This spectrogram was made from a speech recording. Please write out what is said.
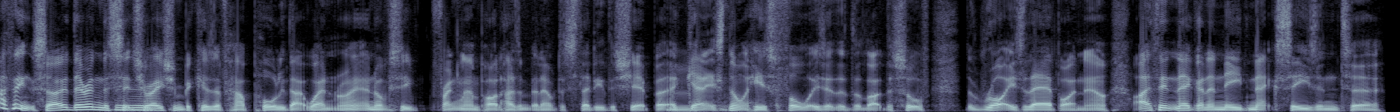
I think so. They're in the mm. situation because of how poorly that went, right? And obviously Frank Lampard hasn't been able to steady the ship. But mm. again, it's not his fault, is it? That the, like the sort of the rot is there by now. I think they're going to need next season to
